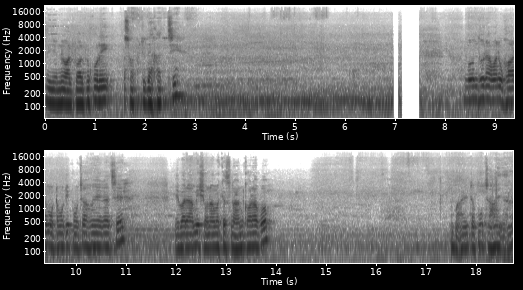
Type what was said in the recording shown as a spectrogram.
সেই জন্য অল্প অল্প করেই সব কিছু দেখাচ্ছি। বন্ধুরা, আমার ঘর মোটামুটি পোঁচা হয়ে গেছে। এবারে আমি সোনামাকে স্নান করাবো। বাড়িটা পোঁচা হয়ে গেল।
